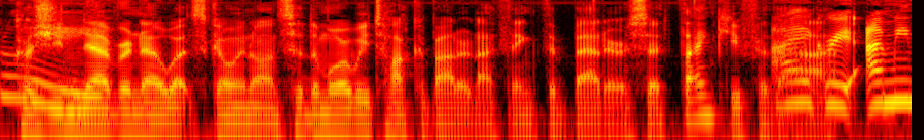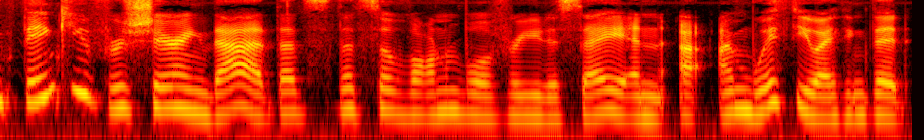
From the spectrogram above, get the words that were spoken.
because you never know what's going on so the more we talk about it i think the better so thank you for that I agree. I mean, thank you for sharing that. That's that's so vulnerable for you to say, and I, I'm with you. I think that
